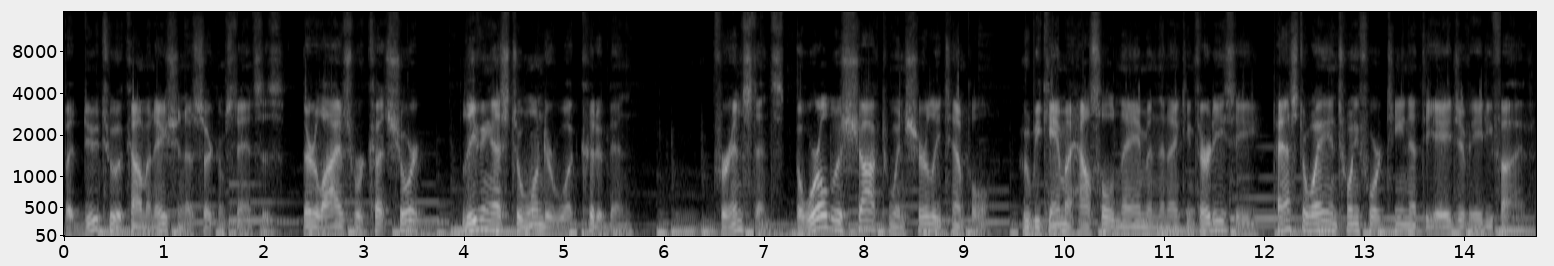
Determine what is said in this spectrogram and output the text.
but due to a combination of circumstances, their lives were cut short, leaving us to wonder what could have been. For instance, the world was shocked when Shirley Temple, who became a household name in the 1930s, passed away in 2014 at the age of 85.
